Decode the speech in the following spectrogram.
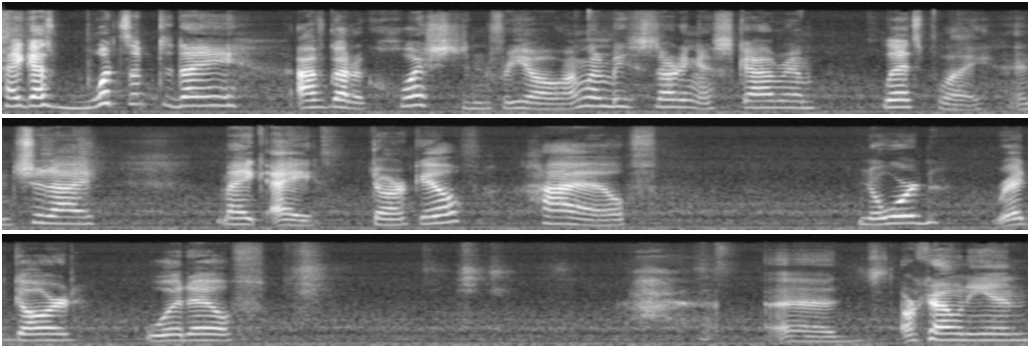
Hey guys, what's up today? I've got a question for y'all. I'm going to be starting a Skyrim Let's Play. And should I make a Dark Elf, High Elf, Nord, Redguard, Wood Elf, uh, Argonian,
